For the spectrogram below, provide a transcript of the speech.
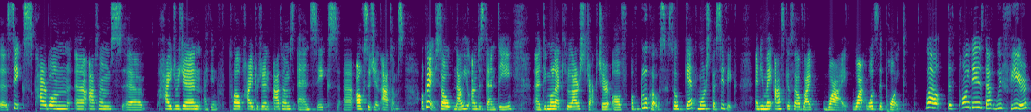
uh, six carbon uh, atoms, uh, hydrogen, I think 12 hydrogen atoms, and six uh, oxygen atoms. Okay, so now you understand the, uh, the molecular structure of, of glucose. So get more specific. And you may ask yourself, like, why? What, what's the point? Well, the point is that we fear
